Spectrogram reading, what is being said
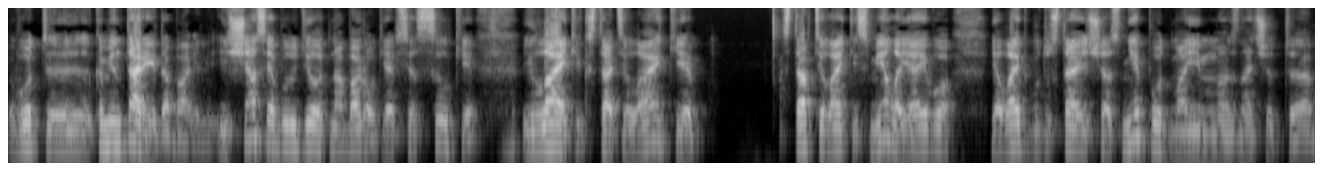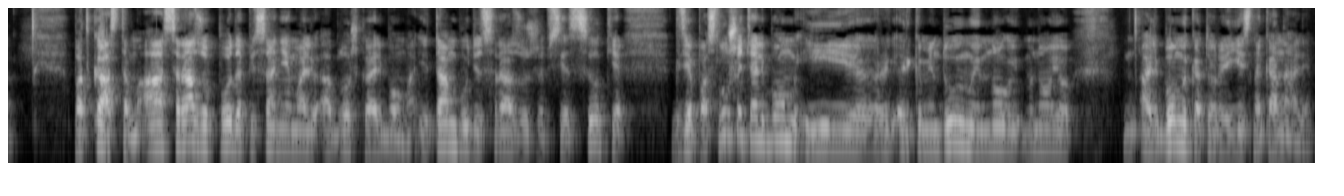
вот э, комментарии добавили. И сейчас я буду делать наоборот. Я все ссылки и лайки, кстати, лайки, ставьте лайки смело. Я его, я лайк буду ставить сейчас не под моим, значит, э, подкастом, а сразу под описанием обложка альбома. И там будет сразу же все ссылки, где послушать альбом и рекомендуемые мною, мною альбомы, которые есть на канале.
